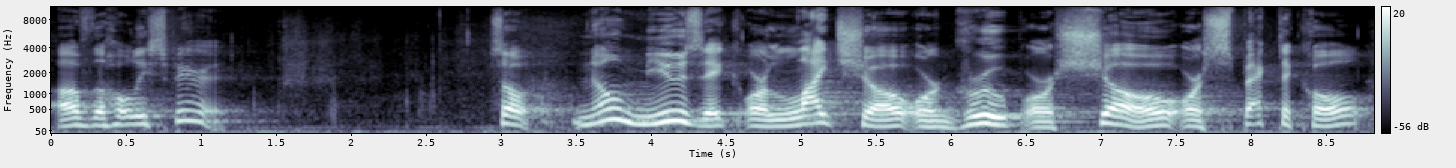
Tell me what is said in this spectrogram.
of the Holy Spirit. So no music or light show or group or show or spectacle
